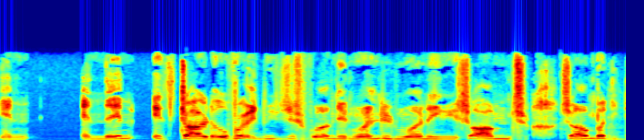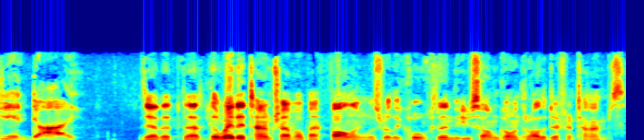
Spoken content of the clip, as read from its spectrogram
and and then it started over, and he just run and run and run, and he saw him, saw him, but he didn't die. Yeah, that, that the way they time travel by falling was really cool because then you saw him going through all the different times.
